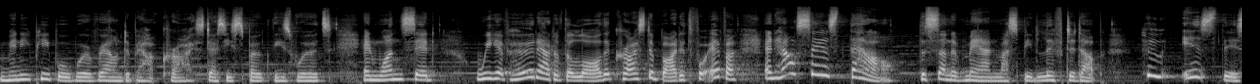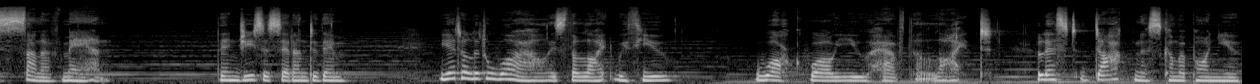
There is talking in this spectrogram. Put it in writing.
Many people were round about Christ as he spoke these words, and one said, We have heard out of the law that Christ abideth for ever, and how sayest thou, the Son of Man must be lifted up? Who is this Son of Man? Then Jesus said unto them, Yet a little while is the light with you. Walk while you have the light, lest darkness come upon you.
